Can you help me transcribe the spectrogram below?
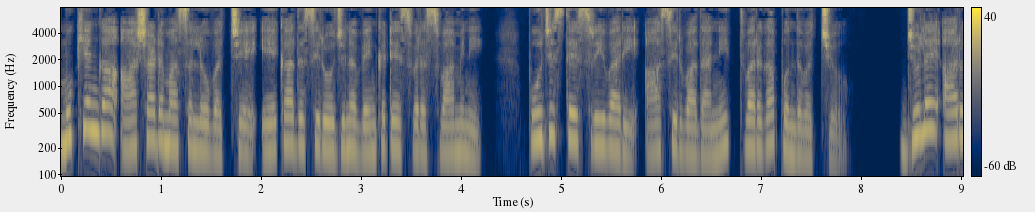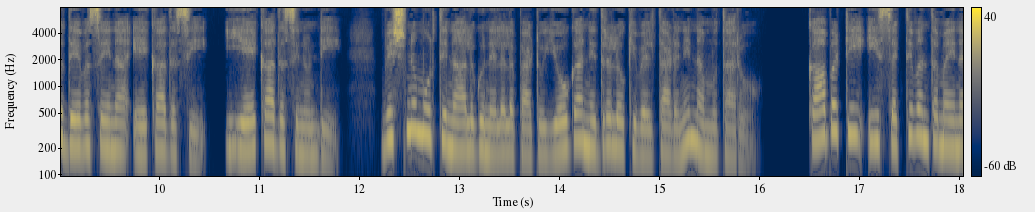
ముఖ్యంగా ఆషాఢమాసంలో వచ్చే ఏకాదశి రోజున వెంకటేశ్వర స్వామిని పూజిస్తే శ్రీవారి ఆశీర్వాదాన్ని త్వరగా పొందవచ్చు. జులై ఆరు దేవసేన ఏకాదశి. ఈ ఏకాదశి నుండి విష్ణుమూర్తి నాలుగు నెలలపాటు యోగా నిద్రలోకి వెళ్తాడని నమ్ముతారు. కాబట్టి ఈ శక్తివంతమైన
